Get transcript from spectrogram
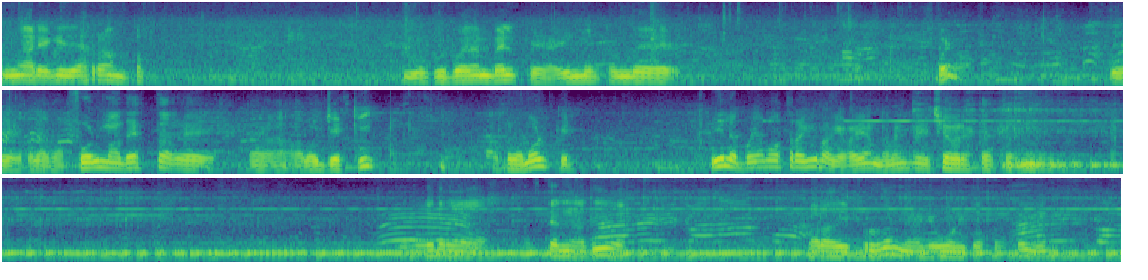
un área aquí de rampa. Y aquí pueden ver que hay un montón de bueno de plataformas de esta de, a, los jet ski remolque y les voy a mostrar aquí para que vayan miren qué chévere está esto. Otra alternativa para disfrutar mira qué bonito está esto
